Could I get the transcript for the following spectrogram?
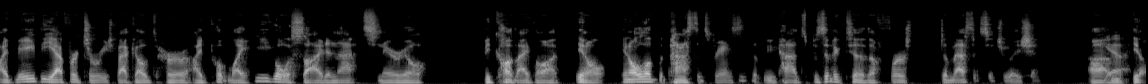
I made the effort to reach back out to her. I put my ego aside in that scenario because I thought, you know, in all of the past experiences that we've had specific to the first domestic situation, um, yeah. you know,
